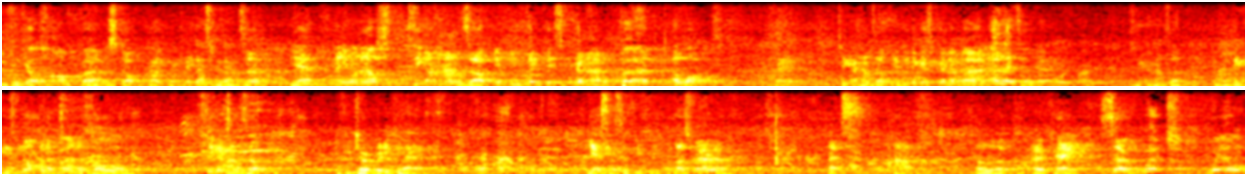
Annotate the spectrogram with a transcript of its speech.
You think it'll half burn and stop quite quickly? That's a good answer. Yeah? Anyone else? Stick your hands up if you think it's gonna burn a lot. Okay. Take your hands up if you think it's gonna burn a little bit. Stick your hands up if you think it's not gonna burn at all. Stick your hands up if you don't really care. Yes, that's a few people. That's fair enough. Let's have a look. Okay, so which will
